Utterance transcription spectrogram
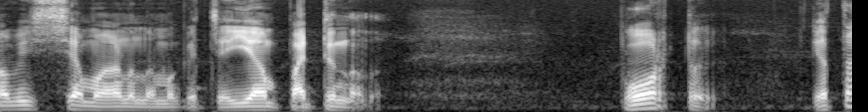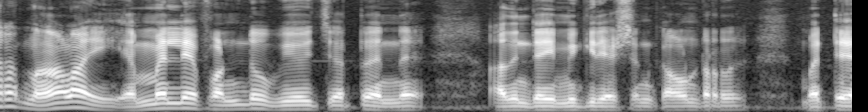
ആവശ്യമാണ് നമുക്ക് ചെയ്യാൻ പറ്റുന്നത്? പോർട്ട് എത്ര നാളായി എം എൽ എ ഫണ്ട് ഉപയോഗിച്ചിട്ട് തന്നെ അതിന്റെ ഇമിഗ്രേഷൻ കൗണ്ടർ മറ്റേ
